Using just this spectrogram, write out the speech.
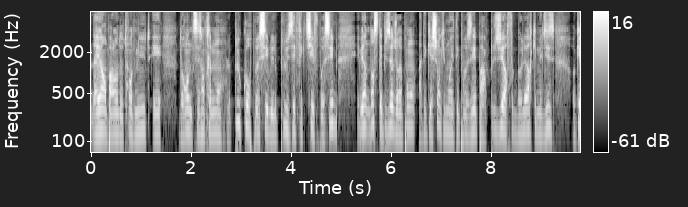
D'ailleurs, en parlant de 30 minutes et de rendre ces entraînements le plus court possible et le plus effectif possible, eh bien, dans cet épisode, je réponds à des questions qui m'ont été posées par plusieurs footballeurs qui me disent Ok,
